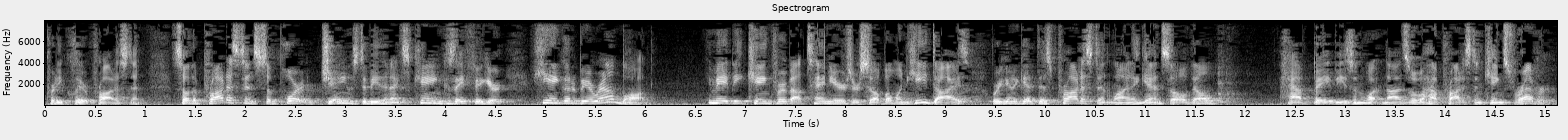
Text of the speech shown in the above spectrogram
pretty clear Protestant. So the Protestants support James to be the next king because they figure he ain't going to be around long. He may be king for about 10 years or so, but when he dies, we're going to get this Protestant line again, so they'll have babies and whatnot, so we'll have Protestant kings forever.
